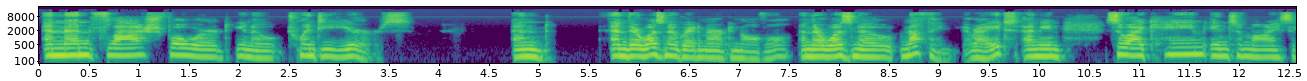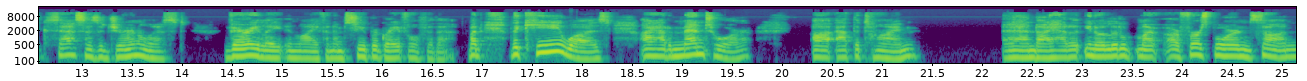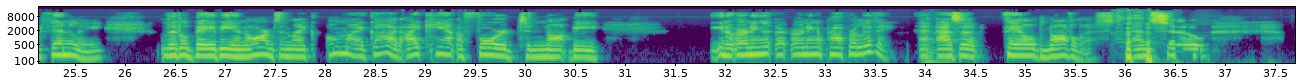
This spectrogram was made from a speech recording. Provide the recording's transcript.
And then flash forward, you know, 20 years. And and there was no great American novel and there was no nothing, right? I mean, so I came into my success as a journalist very late in life, and I'm super grateful for that. But the key was I had a mentor uh, at the time, and I had a you know a little my our firstborn son Finley, little baby in arms, and like oh my god, I can't afford to not be, you know, earning earning a proper living Yeah. as a failed novelist, and so.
